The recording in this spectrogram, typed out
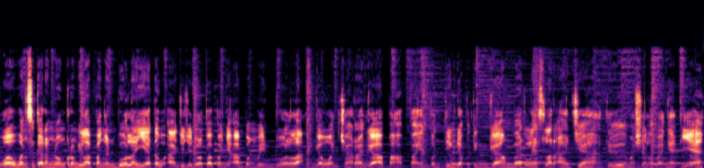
Wawan sekarang nongkrong di lapangan bola ya. Tahu aja jadwal papanya abang main bola. Gak wawancara, gak apa-apa. Yang penting dapetin gambar Leslar aja. Tuh, Masya Allah banget ya.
